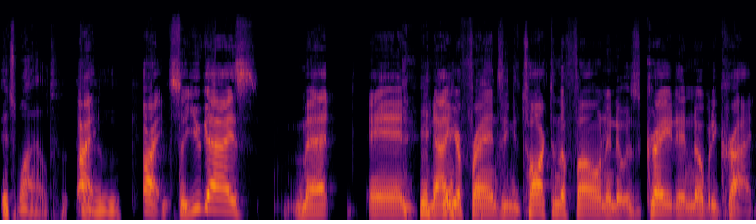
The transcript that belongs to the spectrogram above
it's wild All right. Um, All right, so you guys met and now you're friends and you talked on the phone and it was great and nobody cried.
